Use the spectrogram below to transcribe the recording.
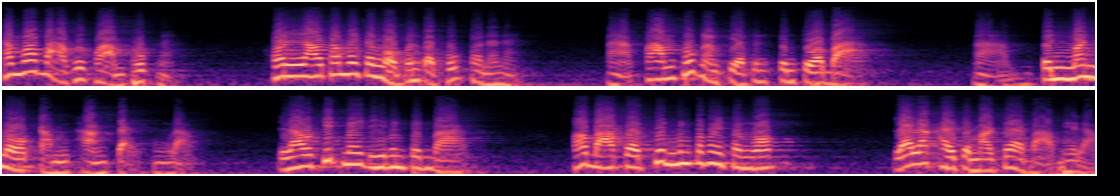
คำว่าบาปคือความทุกข์นะคนเราถ้าไม่สงบมันก็ทุกข์เท่านั้นนะความทุกข์นั้นเปรียบเป็นเป็นตัวบาปเป็นมโนกรรมทางใจของเรา เราคิดไม่ดีมันเป็นบาปเพราะบาปเกิดขึ้นมันก็ไม่สงบ แล้วแล้วใครจะมาแก้บาปให้เรา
